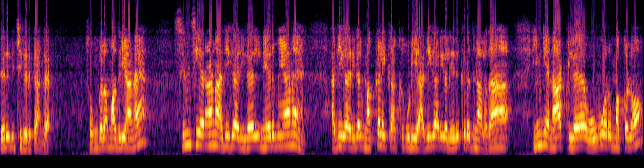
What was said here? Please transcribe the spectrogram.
தெரிவிச்சுக்கிருக்காங்க. ஸோ உங்களை மாதிரியான சின்சியரான அதிகாரிகள் நேர்மையான அதிகாரிகள் மக்களை காக்கக்கூடிய அதிகாரிகள் இருக்கிறதுனால தான் இங்கே நாட்டில் ஒவ்வொரு மக்களும்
